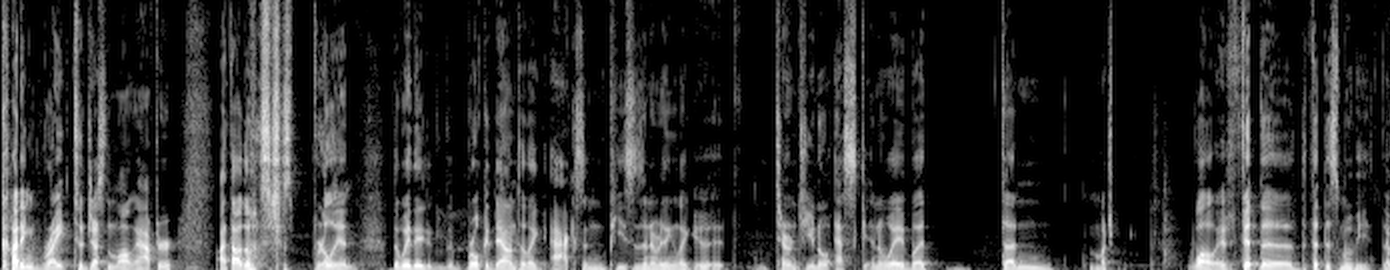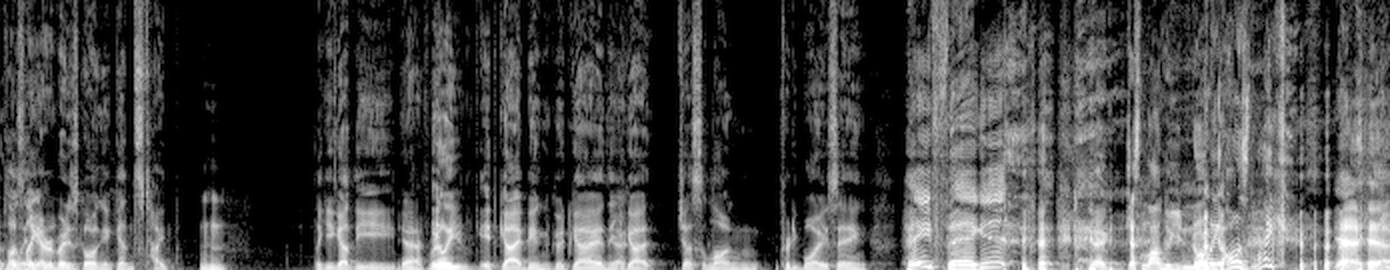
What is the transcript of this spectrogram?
cutting right to justin long after i thought that was just brilliant. The way they broke it down to like acts and pieces and everything like it, tarantino-esque in a way but done much well it fit the fit this movie the- And plus, like it. everybody's going against type. Mhm. Like you got the Yeah, really- it, guy being a good guy, and then Yeah. you got Justin Long pretty boy saying, "Hey, faggot." yeah, justin long who you normally always like yeah, yeah.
